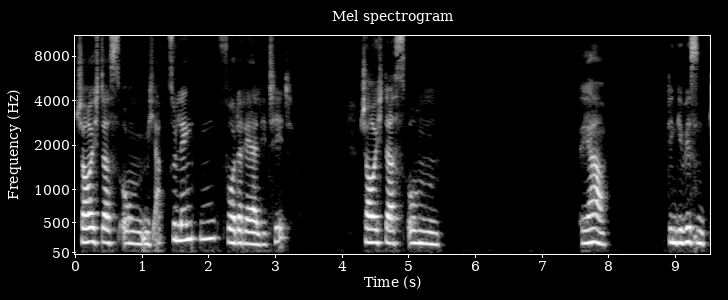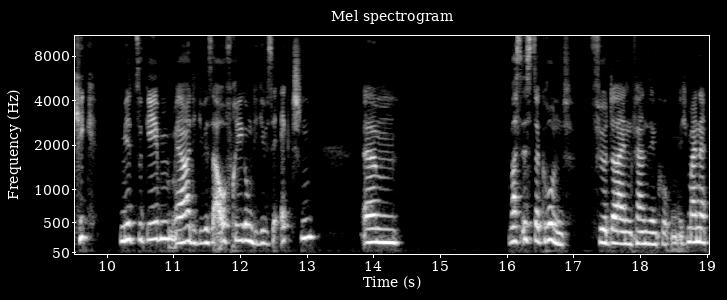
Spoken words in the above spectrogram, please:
Schaue ich das, um mich abzulenken vor der Realität? Schaue ich das, um, ja, den gewissen Kick mir zu geben, ja, die gewisse Aufregung, die gewisse Action? Ähm, was ist der Grund für dein Fernsehen gucken? Ich meine,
